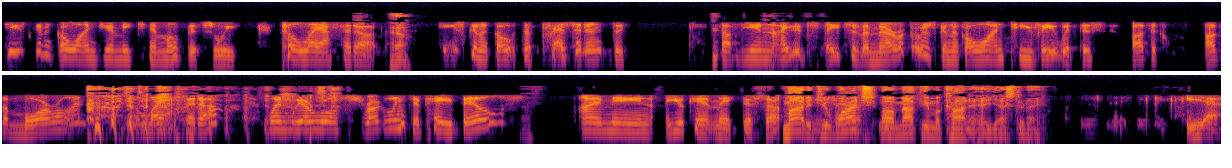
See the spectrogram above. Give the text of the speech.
he's going to go on Jimmy Kimmel this week to laugh it up. Yeah. He's going to go. The president the, of the United States of America is going to go on TV with this other other moron to laugh it up when we're all struggling to pay bills. I mean, you can't make this up. Ma, did you watch uh, Matthew McConaughey yesterday? Yes,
